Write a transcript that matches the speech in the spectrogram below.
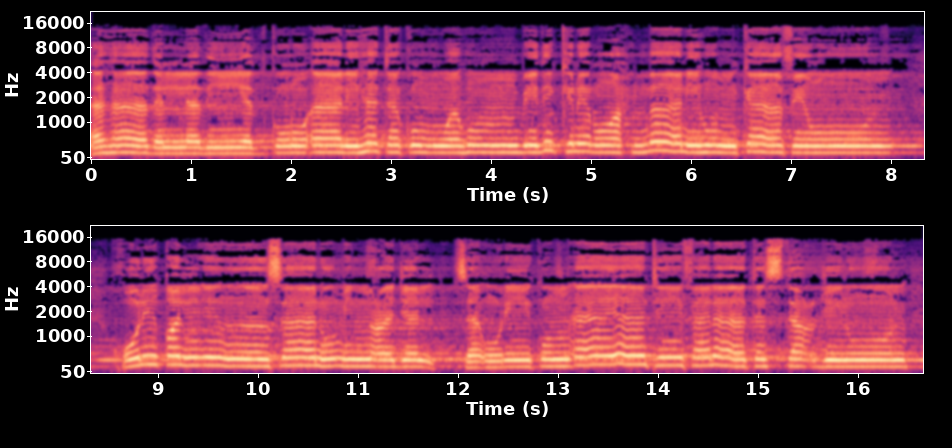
أهذا الذي يذكر آلهتكم وهم بذكر الرحمن هم كافرون خلق الانسان من عجل ساريكم اياتي فلا تستعجلون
